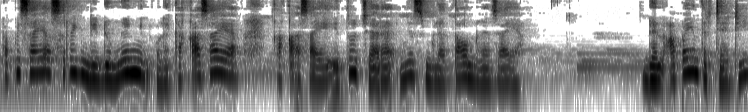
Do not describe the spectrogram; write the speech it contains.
Tapi saya sering didongengin oleh kakak saya. Kakak saya itu jaraknya 9 tahun dengan saya dan apa yang terjadi?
